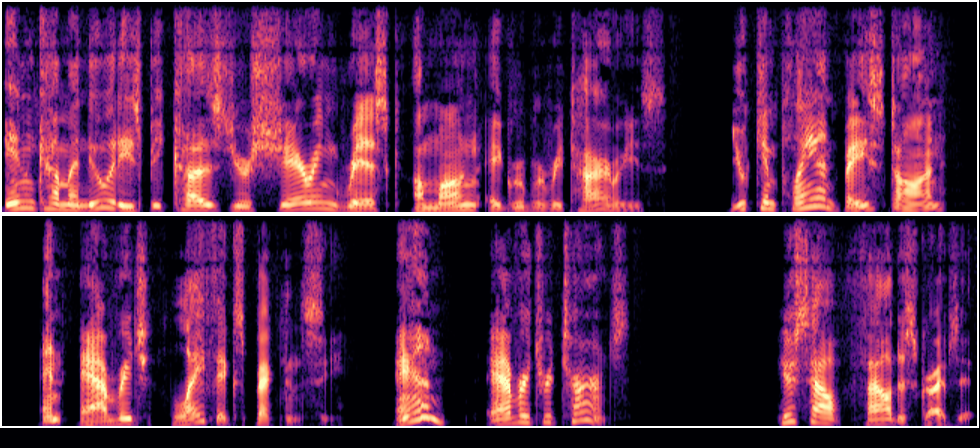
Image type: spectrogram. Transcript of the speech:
income annuities, because you're sharing risk among a group of retirees, you can plan based on an average life expectancy and average returns. Here's how Pfau describes it.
